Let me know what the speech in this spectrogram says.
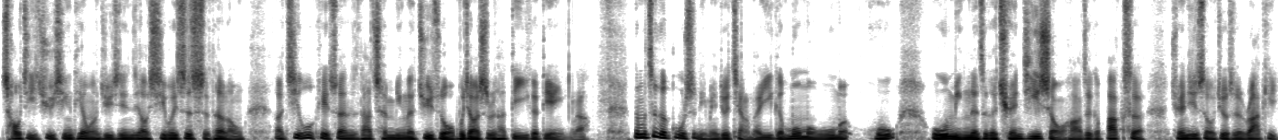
超级巨星、天王巨星叫席维斯·史特龙啊，几乎可以算是他成名的巨作。我不知道是不是他第一个电影了。那么这个故事里面就讲了一个默默无闻无无名的这个拳击手哈，这个 boxer 拳击手就是 Rocky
